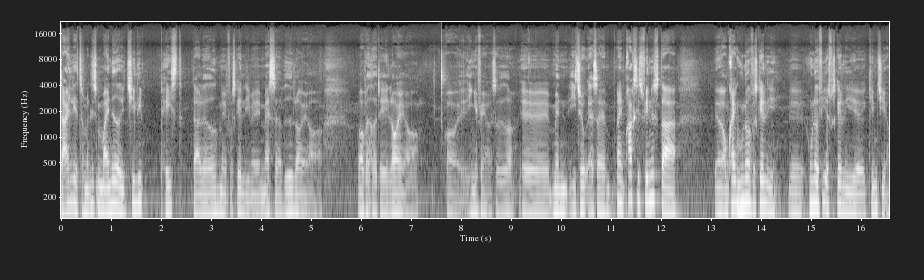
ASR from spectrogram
dejlig, som er ligesom marineret i chili paste, der er lavet med forskellige, med masser af hvidløg og, og hvad hedder det, løg og, og ingefær og så videre. Øh, men i, altså, rent praksis findes der øh, omkring 100 forskellige, øh, 180 forskellige øh, kimchier.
